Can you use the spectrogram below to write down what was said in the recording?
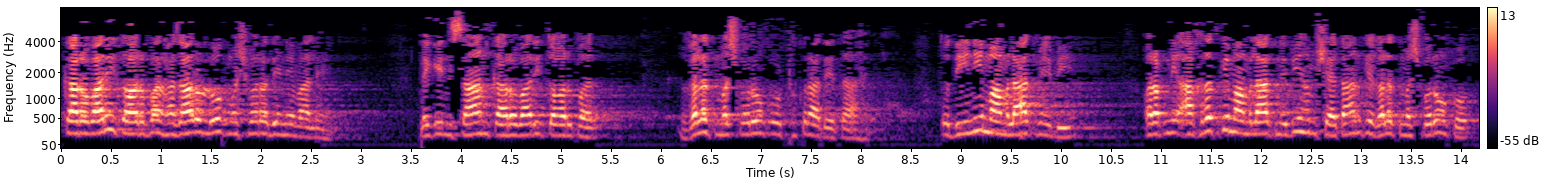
کاروباری طور پر ہزاروں لوگ مشورہ دینے والے ہیں، لیکن انسان کاروباری طور پر غلط مشوروں کو ٹھکرا دیتا ہے۔ تو دینی معاملات میں بھی اور اپنی آخرت کے معاملات میں بھی ہم شیطان کے غلط مشوروں کو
